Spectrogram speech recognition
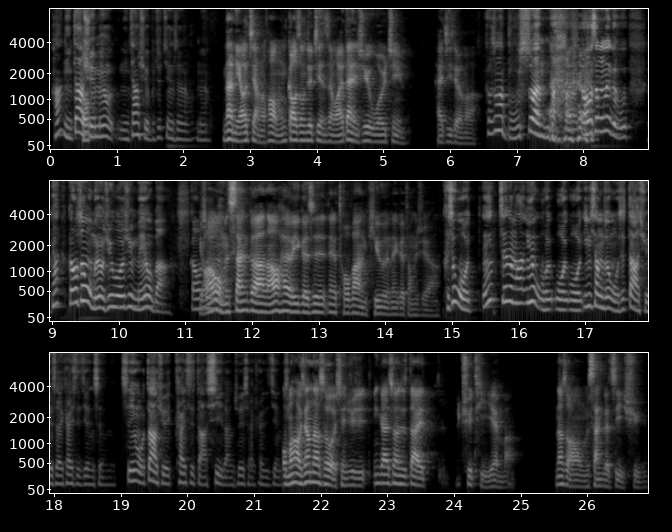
啊，你大学没有？你大学不就健身了？没有？那你要讲的话，我们高中就健身，我还带你去 World Gym，还记得吗？高中那不算吧？高中那个不，看高中我没有去 World Gym 没有吧？高中有啊，我们三个啊，然后还有一个是那个头发很 Q 的那个同学啊。可是我，哎，真的吗？因为我我我印象中我是大学才开始健身的，是因为我大学开始打细篮，所以才开始健身。我们好像那时候有先去，应该算是带去体验吧。那时候我们三个自己去，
